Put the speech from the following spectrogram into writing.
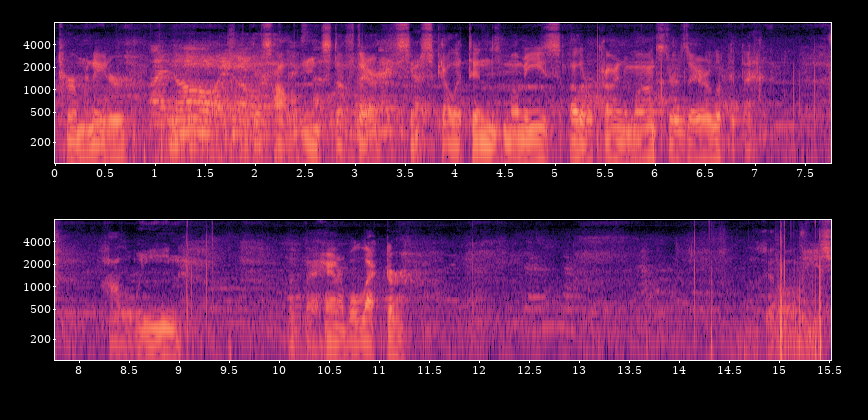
Terminator. I know, I know. This Halloween stuff there. Some skeletons, mummies, other kind of monsters there. Look at that. Halloween. Look at that Hannibal Lecter. Look at all these.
